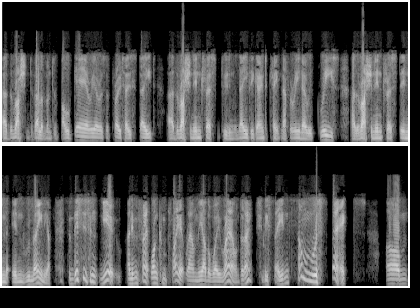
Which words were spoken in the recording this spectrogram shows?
uh, the Russian development of Bulgaria as a proto-state, uh, the Russian interest, including the navy going to Cape Navarino with Greece, uh, the Russian interest in, in Romania. So this isn't new, and in fact, one can play it round the other way round and actually say, in some respects, um,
